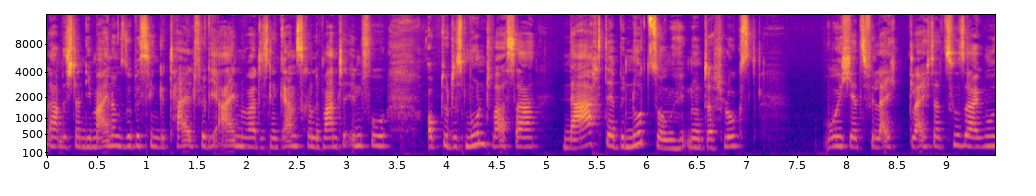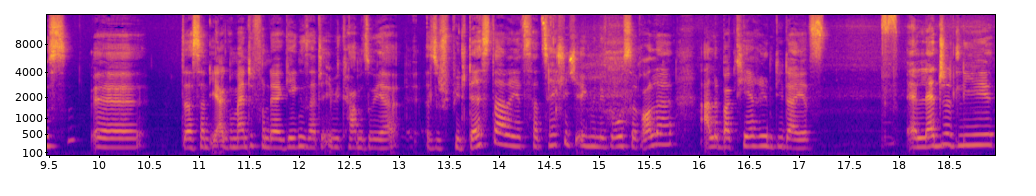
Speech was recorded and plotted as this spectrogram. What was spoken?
haben sich dann die Meinungen so ein bisschen geteilt. Für die einen war das eine ganz relevante Info, ob du das Mundwasser nach der Benutzung hinunterschluckst, wo ich jetzt vielleicht gleich dazu sagen muss, äh, dass dann die Argumente von der Gegenseite irgendwie kamen, so ja, also spielt das da jetzt tatsächlich irgendwie eine große Rolle? Alle Bakterien, die da jetzt allegedly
